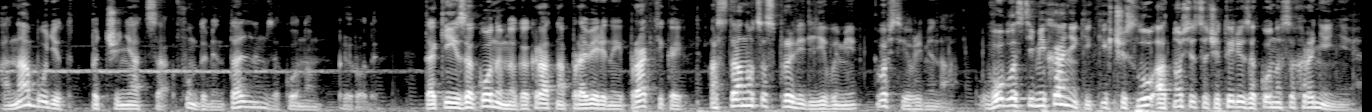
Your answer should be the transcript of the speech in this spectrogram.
она будет подчиняться фундаментальным законам природы. Такие законы, многократно проверенные практикой, останутся справедливыми во все времена. В области механики к их числу относятся четыре закона сохранения,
